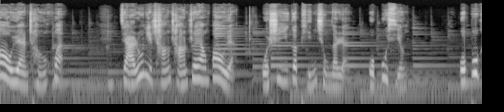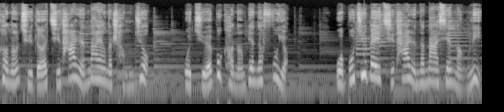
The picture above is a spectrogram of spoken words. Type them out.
抱怨成患。假如你常常这样抱怨：“我是一个贫穷的人，我不行，我不可能取得其他人那样的成就，我绝不可能变得富有，我不具备其他人的那些能力，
